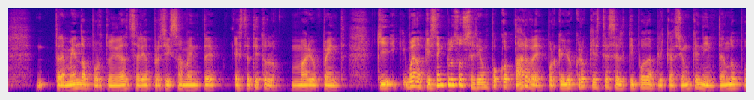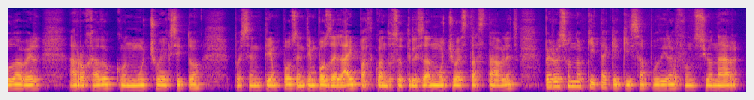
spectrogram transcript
tremenda oportunidad sería precisamente este título, Mario Paint. bueno, quizá incluso sería un poco tarde, porque yo creo que este es el tipo de aplicación que Nintendo pudo haber arrojado con mucho éxito, pues en tiempos, en tiempos del iPad, cuando se utilizan mucho estas tablets, pero eso no quita que quizá pudiera funcionar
